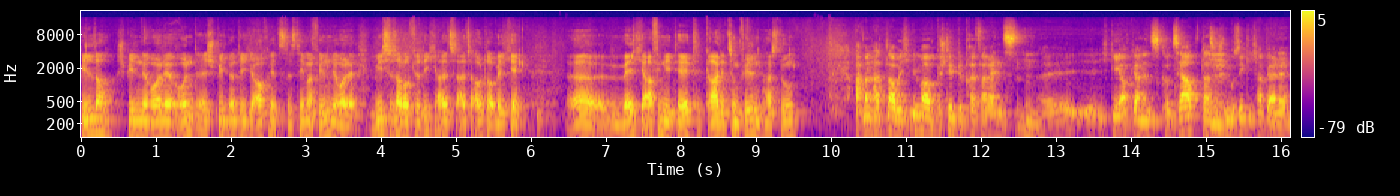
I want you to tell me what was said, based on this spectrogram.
Bilder spielen eine Rolle und es spielt natürlich auch jetzt das Thema Film eine Rolle. Wie ist es aber für dich als, als Autor? Welche, äh, welche Affinität gerade zum Film hast du? Ach, man hat, glaube ich, immer bestimmte Präferenzen. Hm. Ich gehe auch gerne ins Konzert, klassische hm. Musik. Ich habe ja eine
